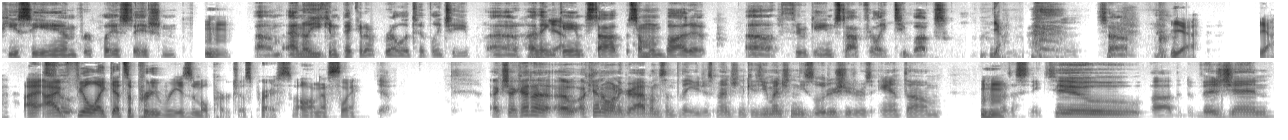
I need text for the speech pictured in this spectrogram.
PC and for PlayStation. Mhm. Um, I know you can pick it up relatively cheap. Uh, I think Yeah. GameStop, someone bought it uh, through GameStop for like two bucks. Yeah. So Yeah. Yeah. I, So- I feel like that's a pretty reasonable purchase price, honestly. Yeah. Actually, I kind of I kind of want to grab on something that you just mentioned because you mentioned these looter shooters, Anthem, Mhm. uh, Destiny Two, uh, the Division.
